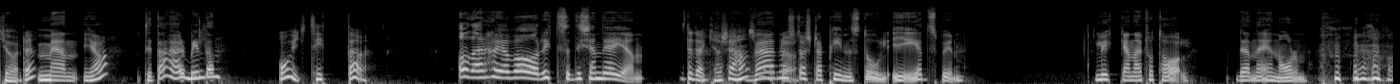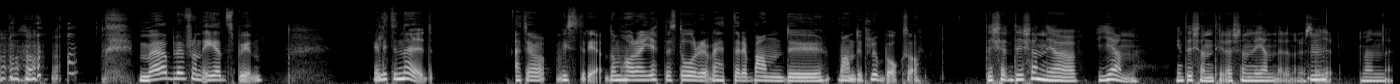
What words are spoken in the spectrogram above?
Gör det? Men ja, titta här bilden. Oj, titta! Och där har jag varit, så det kände jag igen. Det där kanske är han som Världens största pinnstol i Edsbyn. Lyckan är total. Den är enorm. Möbler från Edsbyn. Jag är lite nöjd att jag visste det. De har en jättestor vad heter det, bandy, bandyklubb också. Det, det känner jag igen. Inte känner till, jag känner igen det när du säger Mm. Men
